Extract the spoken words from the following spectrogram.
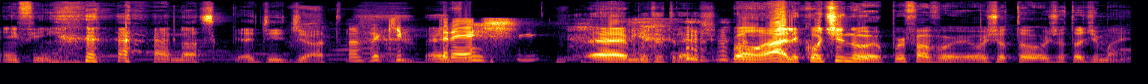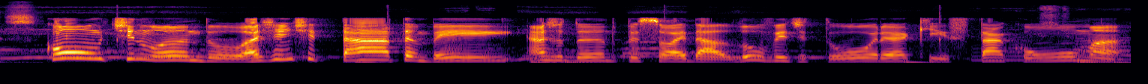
Enfim. Nossa, é de idiota. Nossa, que trash. É, muito trash. Bom, Ali, continua, por favor. Hoje eu tô, hoje eu tô demais. Continuando, a gente tá também ajudando o pessoal aí da Luva Editora, que está com uma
